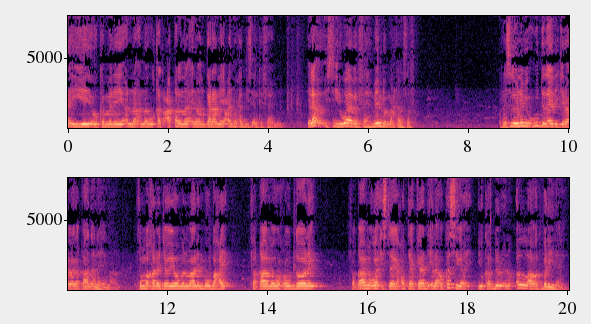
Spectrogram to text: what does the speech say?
ra'iyeeyey oo ka maleeyey anaa anagu qad caqalnaa inaan garanay canhu xaggiisa aan ka fahmnay ilaa uu is yiri waaba fahmeenba markaan safka. Marka siduu nabiga ugu dadaali jiraa laga qaadanaya. Uma kharaja yowman maalin buu baxay faqaama wuxuu doonay faqaama waa istaagay xataa kaada ilaa uu ka siga yukabiru inuu allahu akbar yiraahdo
